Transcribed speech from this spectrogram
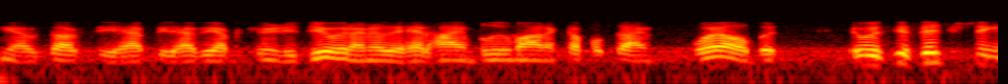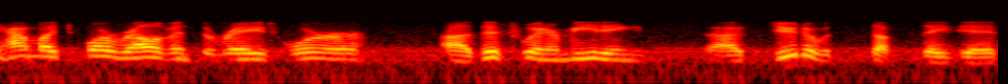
you know, I was obviously happy to have the opportunity to do it. I know they had Chaim Bloom on a couple times as well, but it was just interesting how much more relevant the Rays were uh, this winter meeting uh, due to the stuff they did.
